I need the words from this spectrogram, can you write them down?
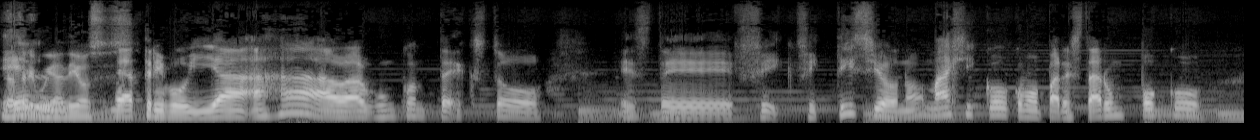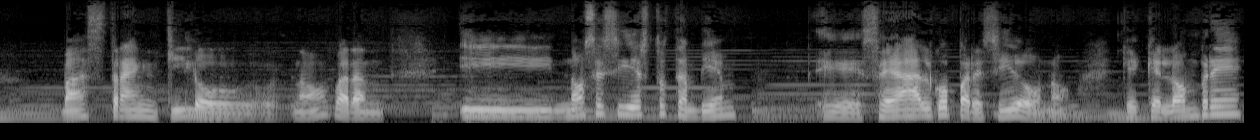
Le atribuía a Dios. Le atribuía a algún contexto este ficticio, ¿no? Mágico, como para estar un poco más tranquilo, ¿no? Para, y no sé si esto también eh, sea algo parecido, ¿no? Que, el hombre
